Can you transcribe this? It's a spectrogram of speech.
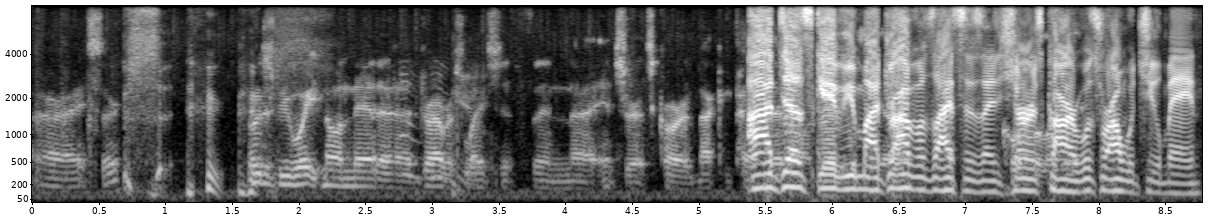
All right, sir. we'll just be waiting on that uh, driver's license and uh, insurance card, and I can pass I just on gave you my the, driver's license and insurance card. What's wrong with you, man?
